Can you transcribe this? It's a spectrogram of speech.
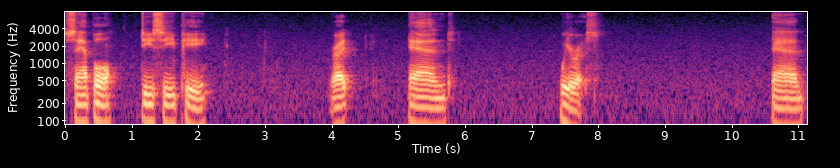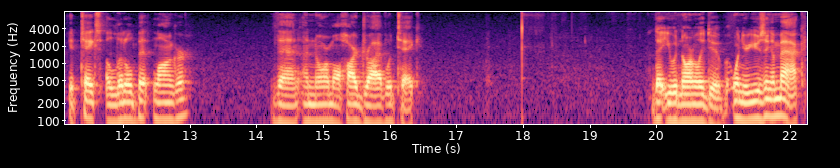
sample DCP, right? And we erase. And it takes a little bit longer than a normal hard drive would take that you would normally do. But when you're using a Mac,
